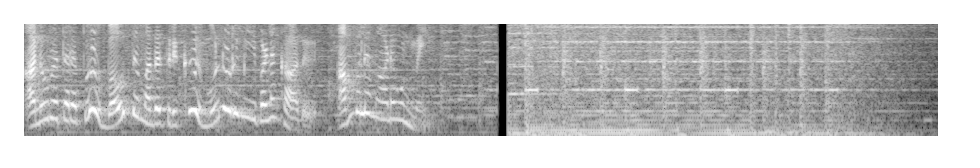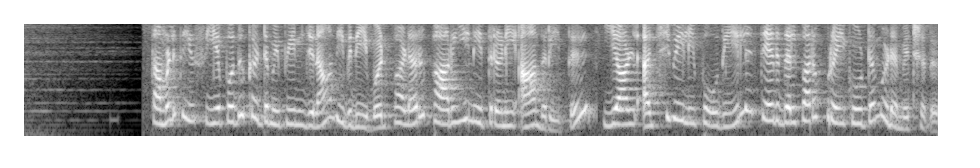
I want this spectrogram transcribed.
அனுர தரப்பு பௌத்த மதத்திற்கு முன்னுரிமை வழங்காது. அம்பலமான உண்மை. தமிழ் தேசிய பொது கட்டமைப்பின் ஜனாதிபதி வேட்பாளர் பாரிய நேத்திரனை ஆதரித்து யாழ் அச்சுவேலி பகுதியில் தேர்தல் பரப்புரை கூட்டம் இடம்பெற்றது.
